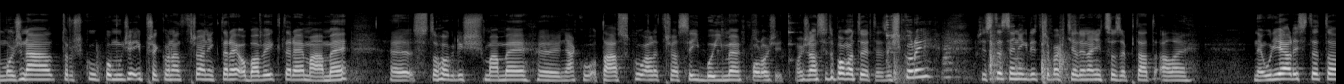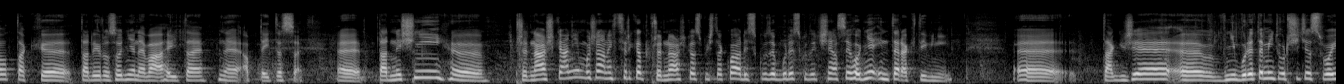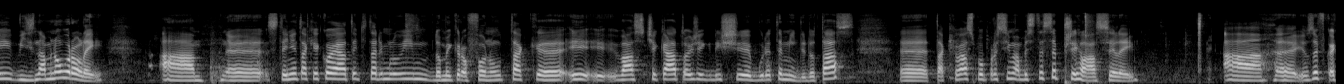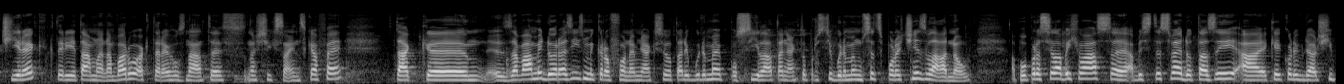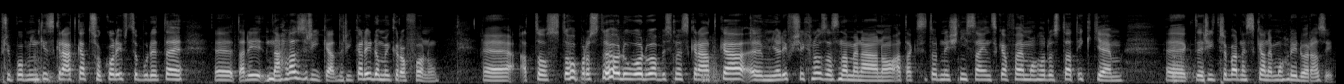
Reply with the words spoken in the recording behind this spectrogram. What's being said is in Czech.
možná trošku pomůže i překonat třeba některé obavy, které máme z toho, když máme eh, nějakou otázku, ale třeba se jí bojíme položit. Možná si to pamatujete ze školy, že jste se někdy třeba chtěli na něco zeptat, ale neudělali jste to, tak eh, tady rozhodně neváhejte eh, a ptejte se. Eh, Ta dnešní eh, přednáška, ani možná nechci říkat přednáška, spíš taková diskuze bude skutečně asi hodně interaktivní. Eh, Takže eh, v ní budete mít určitě svoji významnou roli. A e, stejně tak, jako já teď tady mluvím do mikrofonu, tak e, i, vás čeká to, že když budete mít dotaz, e, tak vás poprosím, abyste se přihlásili. A Josef Kačírek, který je tamhle na baru a kterého znáte z našich Science Cafe, tak e, za vámi dorazí s mikrofonem, nějak si ho tady budeme posílat a nějak to prostě budeme muset společně zvládnout. A poprosila bych vás, e, abyste své dotazy a jakékoliv další připomínky, zkrátka cokoliv, co budete e, tady nahlas říkat, říkali do mikrofonu. A to z toho prostého důvodu, aby jsme zkrátka měli všechno zaznamenáno a tak si to dnešní Science Café mohlo dostat i k těm, kteří třeba dneska nemohli dorazit.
